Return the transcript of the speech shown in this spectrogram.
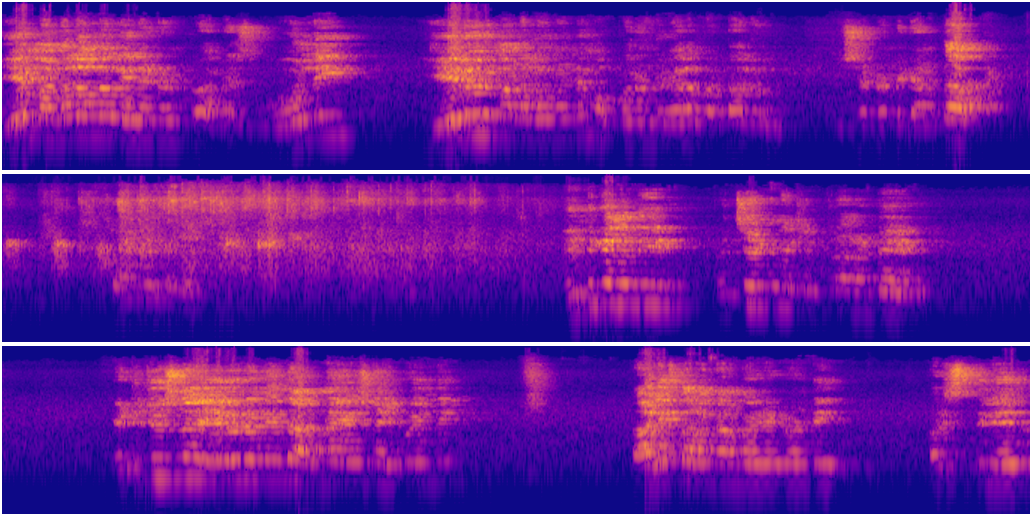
ఏ మండలంలో లేనటువంటి ప్రోగ్రెస్ ఓన్లీ ఏలూరు మండలం నుండి ముప్పై రెండు వేల పట్టాలు ఇచ్చినటువంటి ఘనత ఎందుకనేది ప్రత్యేకంగా చెప్తున్నానంటే ఎటు చూసినా ఏలూరు అనేది అర్బనైజేషన్ అయిపోయింది. ఖాళీ స్థలం కనబడేటువంటి పరిస్థితి లేదు.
